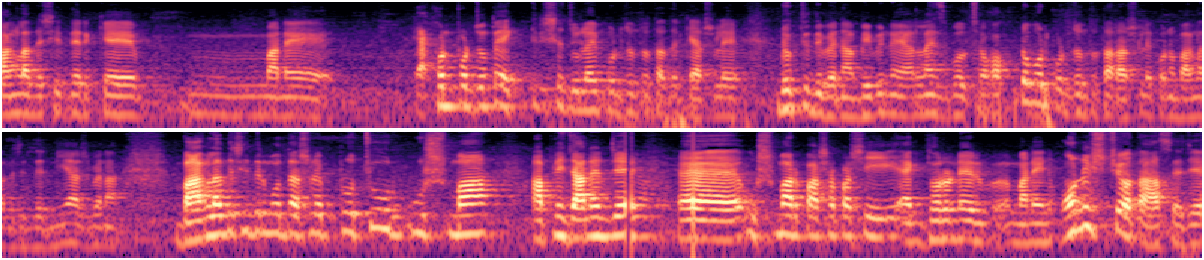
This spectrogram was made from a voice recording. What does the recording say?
বাংলাদেশিদেরকে মানে এখন পর্যন্ত একত্রিশে জুলাই পর্যন্ত তাদেরকে আসলে ঢুকতে দেবে না। বিভিন্ন এয়ারলাইন্স বলছে অক্টোবর পর্যন্ত তারা আসলে কোনো বাংলাদেশিদের নিয়ে আসবে না। বাংলাদেশিদের মধ্যে আসলে প্রচুর উষ্মা। আপনি জানেন যে উষ্মার পাশাপাশি এক ধরনের মানে অনিশ্চয়তা আছে যে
